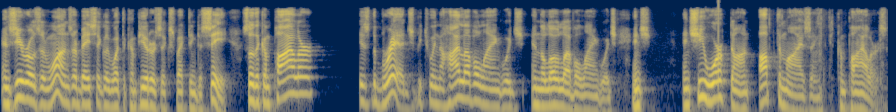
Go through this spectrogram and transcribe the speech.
And zeros and ones are basically what the computer is expecting to see. So the compiler is the bridge between the high level language and the low level language. And she, and she worked on optimizing compilers.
